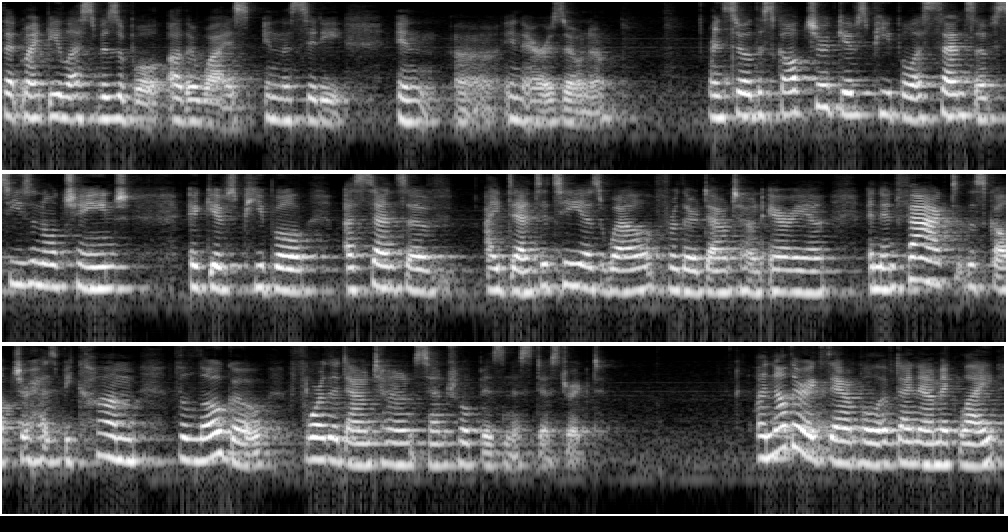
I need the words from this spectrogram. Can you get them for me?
that might be less visible otherwise in the city in, uh, in Arizona. And so the sculpture gives people a sense of seasonal change it gives people a sense of identity as well for their downtown area. And in fact, the sculpture has become the logo for the downtown central business district. Another example of dynamic light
